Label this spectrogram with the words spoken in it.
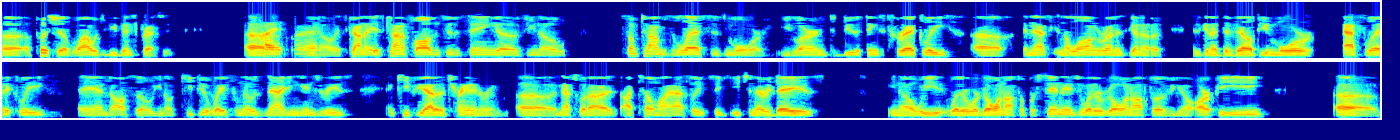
uh, a push up, why would you be bench pressing? Uh, right, right. You know, it's kind of it kind of falls into the thing of you know sometimes less is more. You learn to do the things correctly, uh, and that's in the long run is gonna is gonna develop you more athletically and also you know keep you away from those nagging injuries and keep you out of the training room. Uh, and that's what I I tell my athletes each and every day is you know we whether we're going off a percentage, whether we're going off of you know RPE, uh,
